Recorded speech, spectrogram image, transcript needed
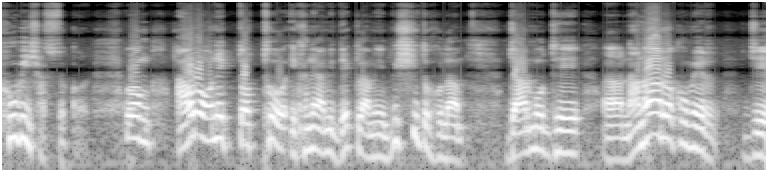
খুবই স্বাস্থ্যকর। এবং আরও অনেক তথ্য এখানে আমি দেখলাম আমি বিস্মিত হলাম যার মধ্যে নানা রকমের যে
